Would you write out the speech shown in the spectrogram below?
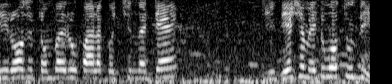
ఈరోజు తొంభై రూపాయలకు వచ్చిందంటే ఈ దేశం ఎటుపోతుంది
